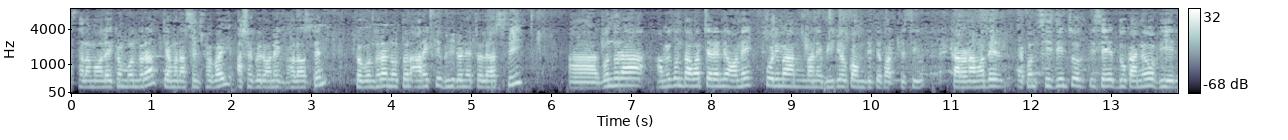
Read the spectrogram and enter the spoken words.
আসসালামু আলাইকুম বন্ধুরা, কেমন আছেন সবাই? আশা করি অনেক ভালো আছেন। তো বন্ধুরা, নতুন আরেকটি ভিডিও নিয়ে চলে আসছি। আর বন্ধুরা, আমি কিন্তু আমার চ্যানেলে অনেক পরিমাণ মানে ভিডিও কম দিতে পারতেছি। কারণ আমাদের এখন সিজন চলতেছে, দোকানেও ভিড়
